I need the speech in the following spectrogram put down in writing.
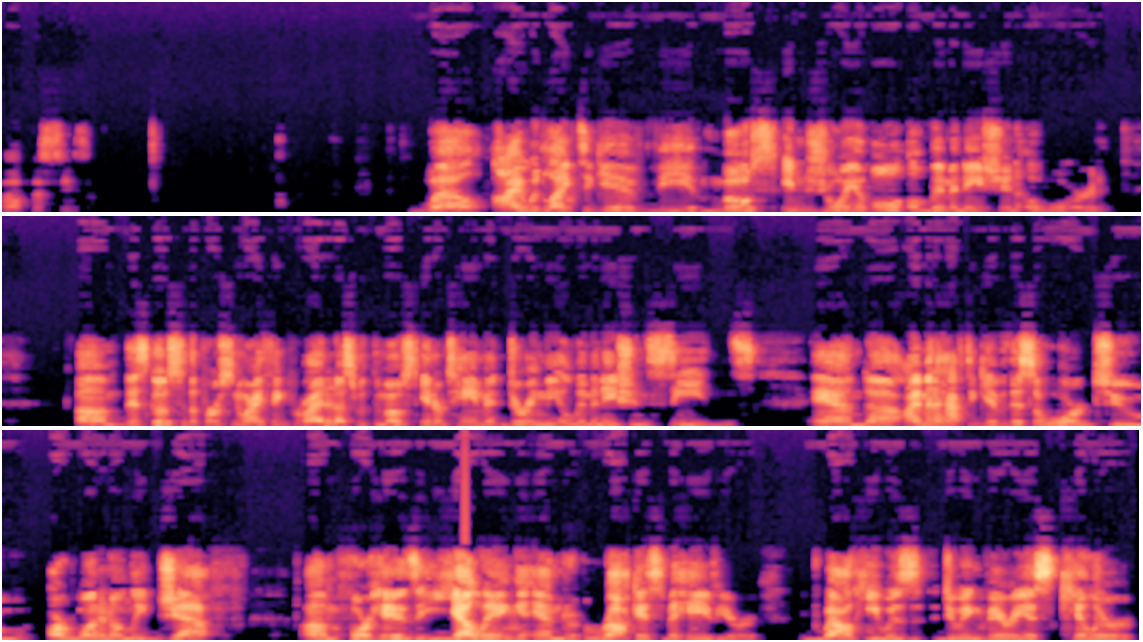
about this season. Well, I would like to give the most enjoyable elimination award um, this goes to the person who I think provided us with the most entertainment during the elimination scenes. And uh, I'm going to have to give this award to our one and only Jeff um, for his yelling and raucous behavior while he was doing various killer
